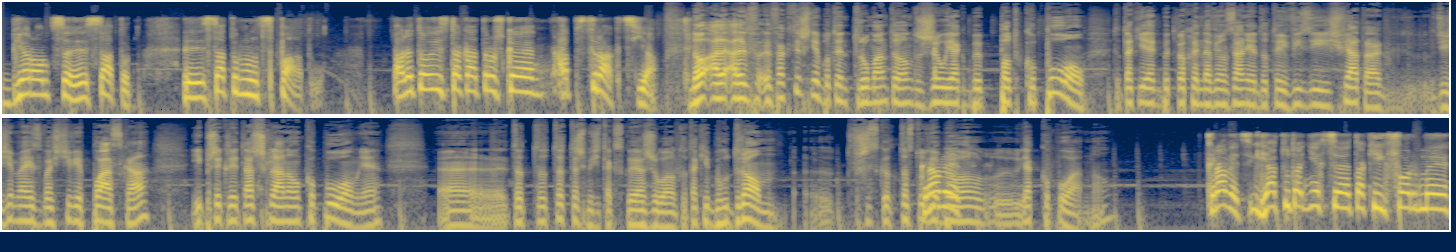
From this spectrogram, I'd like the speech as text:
biorąc Saturn. Saturn spadł ale to jest taka troszkę abstrakcja. No, ale, ale faktycznie, bo ten Truman to on żył jakby pod kopułą. To takie jakby trochę nawiązanie do tej wizji świata, gdzie Ziemia jest właściwie płaska i przykryta szklaną kopułą, nie? E, to, to, to też mi się tak skojarzyło. To taki był drom. Wszystko to studio Krawiec. było jak kopuła, no. Krawiec, ja tutaj nie chcę takiej formy.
